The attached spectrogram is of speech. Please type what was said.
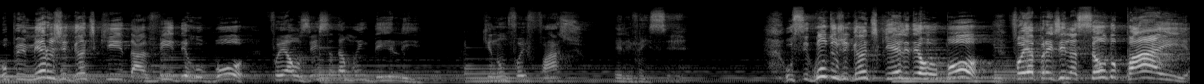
O primeiro gigante que Davi derrubou foi a ausência da mãe dele, que não foi fácil ele vencer. O segundo gigante que ele derrubou foi a predileção do pai,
